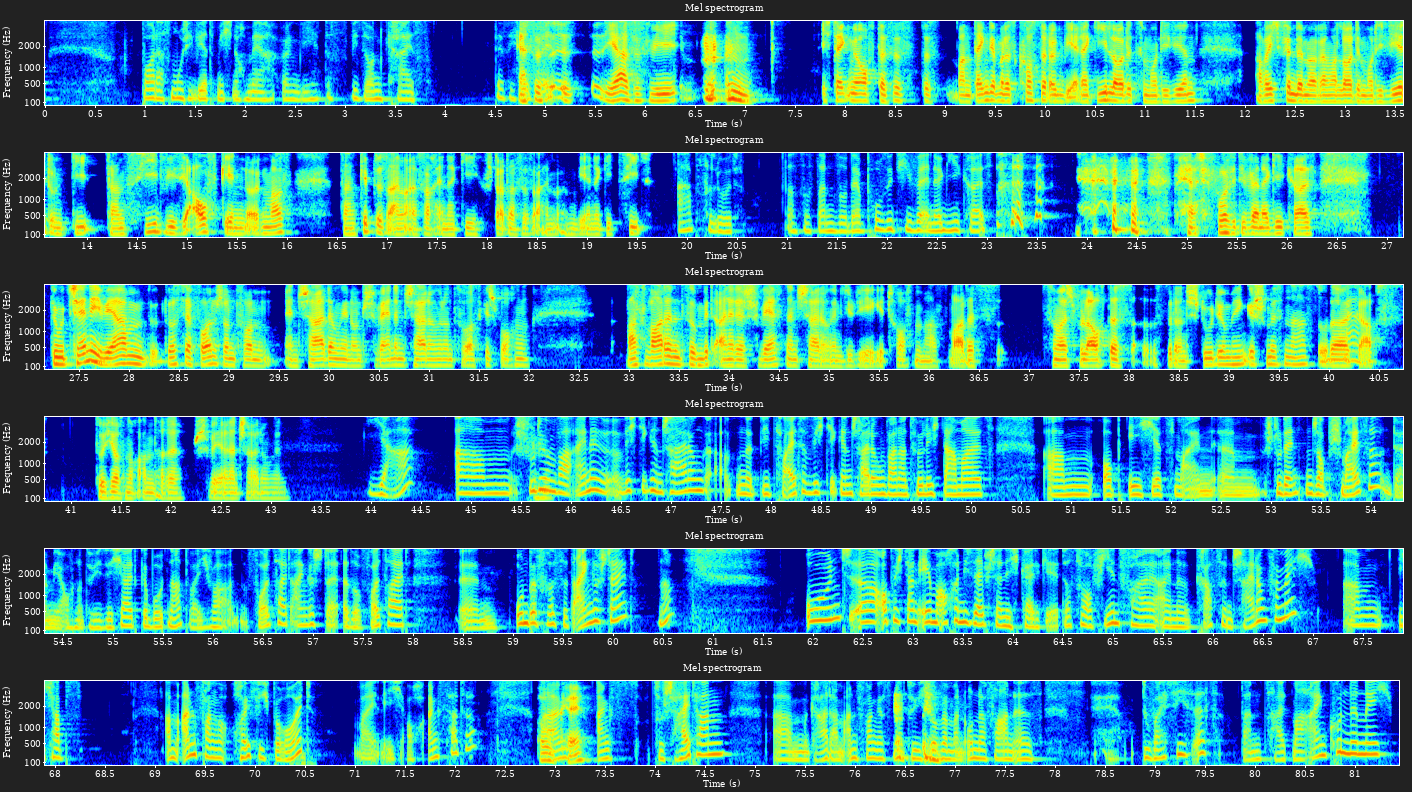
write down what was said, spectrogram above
boah, das motiviert mich noch mehr irgendwie. Das ist wie so ein Kreis, der sich es ist, ist, Ja, es ist wie, ich denke mir oft, das ist, das, man denkt immer, das kostet irgendwie Energie, Leute zu motivieren. Aber ich finde immer, wenn man Leute motiviert und die dann sieht, wie sie aufgehen in irgendwas, dann gibt es einem einfach Energie, statt dass es einem irgendwie Energie zieht. Absolut. Das ist dann so der positive Energiekreis. ja, der positive Energiekreis. Du, Jenny, wir haben, du, du hast ja vorhin schon von Entscheidungen und schweren Entscheidungen und sowas gesprochen. Was war denn so mit einer der schwersten Entscheidungen, die du je getroffen hast? War das zum Beispiel auch das, dass du dein Studium hingeschmissen hast oder gab es durchaus noch andere schwere Entscheidungen? Ja, ähm, Studium mhm. war eine wichtige Entscheidung. Die zweite wichtige Entscheidung war natürlich damals, ähm, ob ich jetzt meinen ähm, Studentenjob schmeiße, der mir auch natürlich Sicherheit geboten hat, weil ich war Vollzeit eingestellt, also Vollzeit ähm, unbefristet eingestellt. Ne? Und äh, ob ich dann eben auch in die Selbstständigkeit gehe. Das war auf jeden Fall eine krasse Entscheidung für mich. Ähm, ich habe es am Anfang häufig bereut, weil ich auch Angst hatte. Okay. Angst, Angst zu scheitern. Ähm, Gerade am Anfang ist es natürlich so, wenn man unerfahren ist, äh, du weißt, wie es ist, dann zahlt mal ein Kunde nicht.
